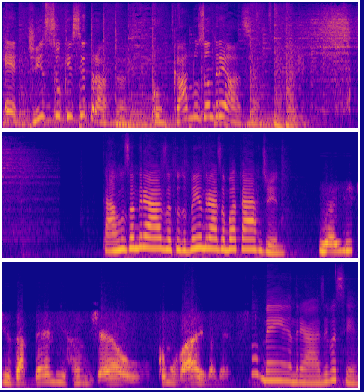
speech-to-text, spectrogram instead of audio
É disso que se trata, com Carlos Andreasa. Carlos Andreasa, tudo bem, Andreasa? Boa tarde. E aí, Isabelle Rangel, como vai, Isabelle? Tudo bem, Andreasa, e você?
